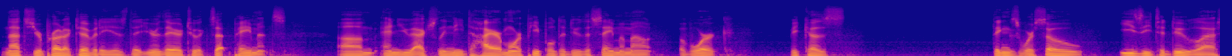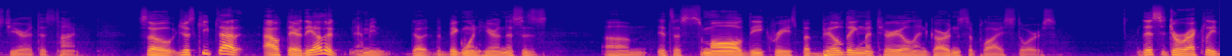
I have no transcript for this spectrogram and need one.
And that's your productivity is that you're there to accept payments. Um, and you actually need to hire more people to do the same amount of work because things were so easy to do last year at this time. So just keep that out there. The other, I mean, the the big one here, and this is um, it's a small decrease, but building material and garden supply stores. This is directly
